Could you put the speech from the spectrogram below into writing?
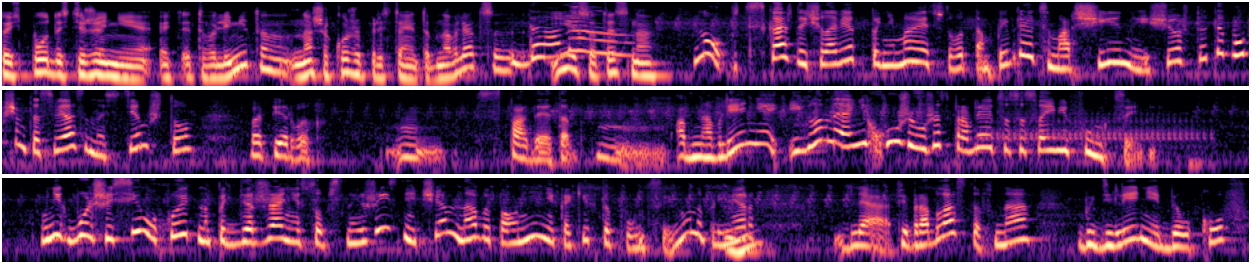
То есть по достижении этого лимита наша кожа перестанет обновляться да, и, она, соответственно... Ну, каждый человек понимает, что вот там появляются морщины, еще что-то. Это, в общем-то, связано с тем, что, во-первых, спадает обновление, и, главное, они хуже уже справляются со своими функциями. У них больше сил уходит на поддержание собственной жизни, чем на выполнение каких-то функций. Ну, например, угу. для фибробластов на выделение белков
